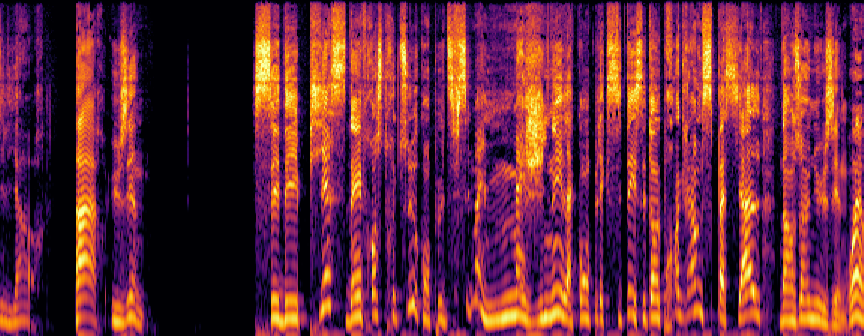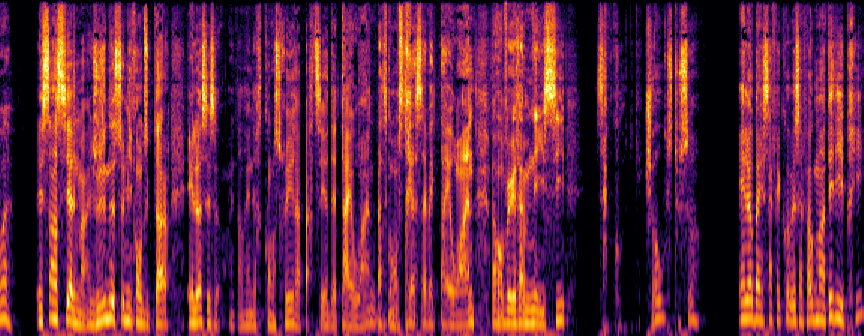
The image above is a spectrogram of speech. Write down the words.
milliards par usine. C'est des pièces d'infrastructure qu'on peut difficilement imaginer la complexité. C'est un programme spatial dans une usine Ouais, ouais. essentiellement, une usine de semi-conducteurs. Et là, c'est ça. On est en train de reconstruire à partir de Taïwan parce qu'on stresse avec Taïwan. On veut ramener ici. Ça coûte quelque chose, tout ça. Et là, ben, ça fait quoi? Ça fait augmenter les prix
